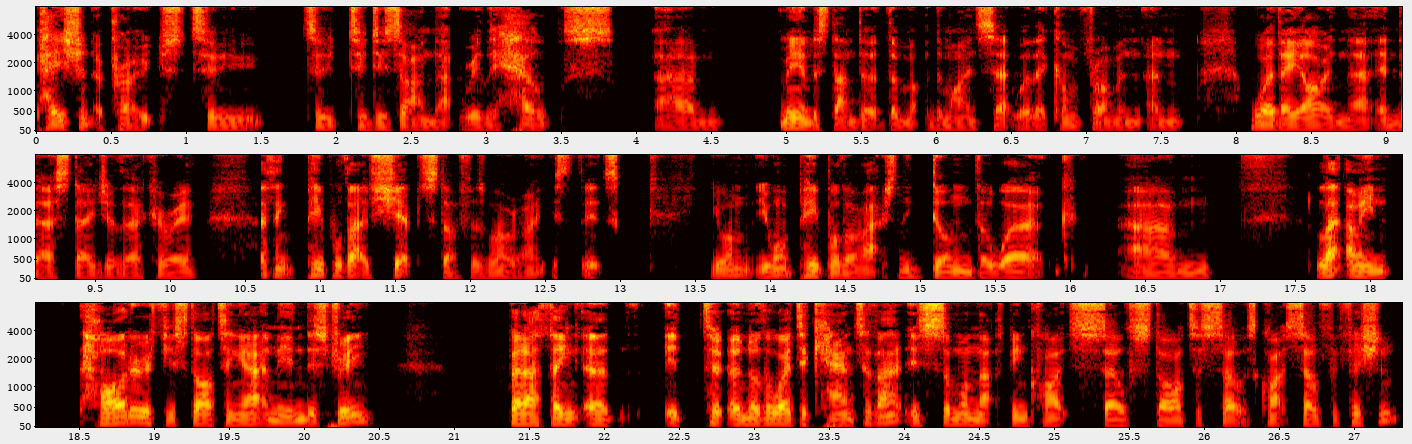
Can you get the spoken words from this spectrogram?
patient approach to to to design that really helps um, me understand the, the, the mindset where they come from and, and where they are in their in their stage of their career. I think people that have shipped stuff as well, right? It's it's you want you want people that have actually done the work. Um, let I mean, harder if you're starting out in the industry, but I think uh, it another way to counter that is someone that's been quite self starter, so it's quite self efficient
